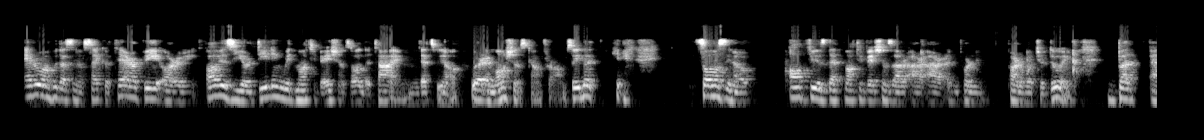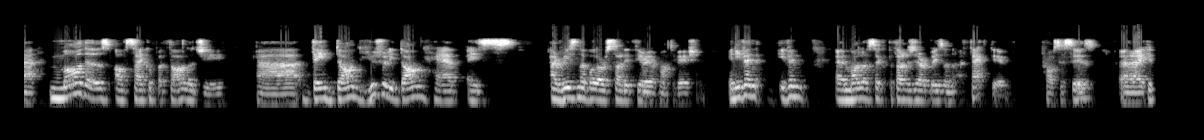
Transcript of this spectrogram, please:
everyone who does you know psychotherapy or I mean, obviously you're dealing with motivations all the time. That's you know where emotions come from. So you know it's almost you know obvious that motivations are, are, are an important part of what you're doing. But uh, models of psychopathology uh, they don't usually don't have a, a reasonable or solid theory of motivation. And even even uh, models of psychopathology are based on affective processes. uh, like you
